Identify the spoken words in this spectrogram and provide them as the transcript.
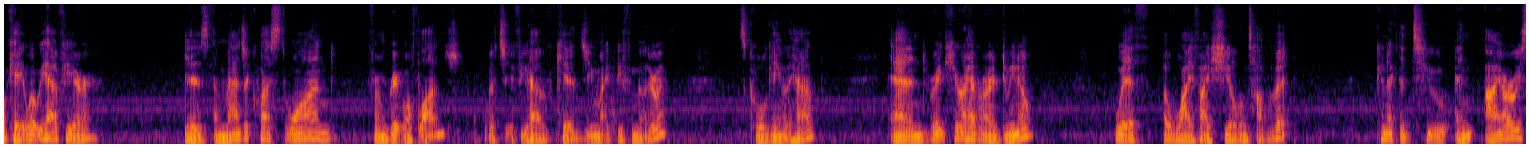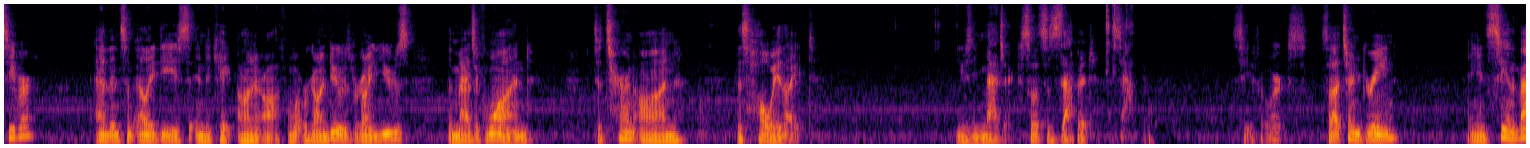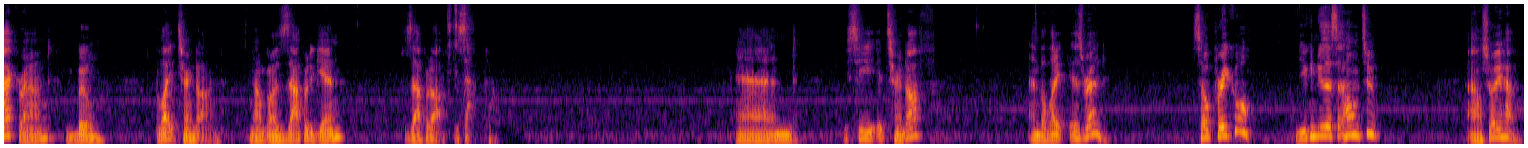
Okay, what we have here is a Magic Quest wand from Great Wolf Lodge, which if you have kids, you might be familiar with. It's a cool game they have. And right here I have our Arduino with a Wi-Fi shield on top of it, connected to an IR receiver, and then some LEDs to indicate on or off. And what we're going to do is we're going to use the magic wand to turn on this hallway light using magic. So let's zap it, zap. See if it works. So that turned green, and you can see in the background, boom, the light turned on. Now I'm going to zap it again, zap it off, zap. And you see it turned off, and the light is red. So pretty cool. You can do this at home too. I'll show you how.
